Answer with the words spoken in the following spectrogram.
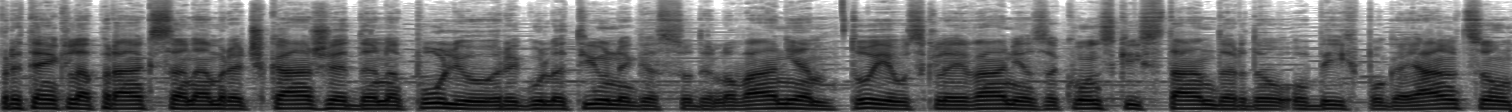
Pretekla praksa namreč kaže, da na polju regulativnega sodelovanja, to je usklajevanje zakonskih standardov obeh pogajalcev,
